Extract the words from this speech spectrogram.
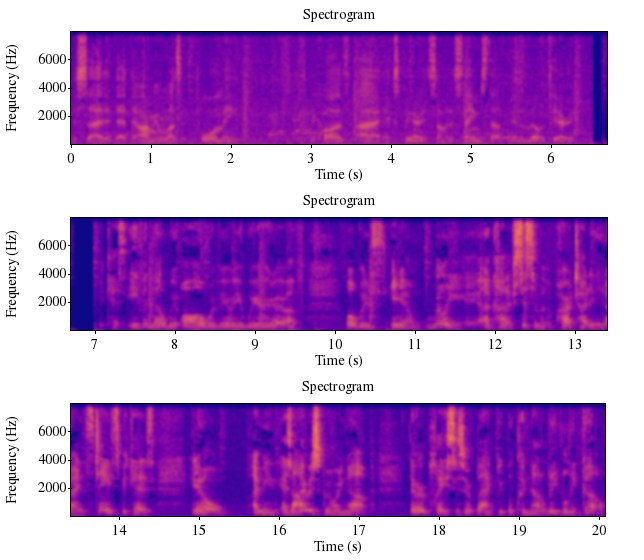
decided that the Army wasn't for me was because I experienced some of the same stuff in the military. Because even though we all were very aware of what was, you know, really a kind of system of apartheid in the United States, because, you know, I mean, as I was growing up, there were places where black people could not legally go.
